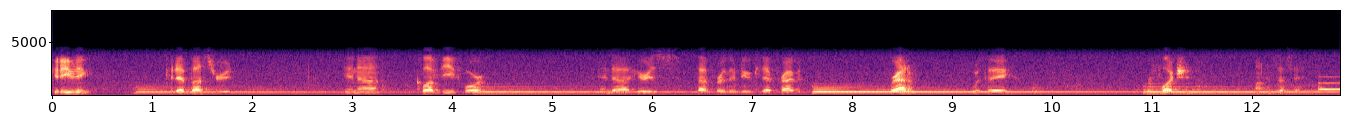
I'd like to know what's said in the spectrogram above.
Good evening, Cadet Busterud in uh, Club D4. And uh, here is, without further ado, Cadet Private Bradham with a reflection on his essay.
